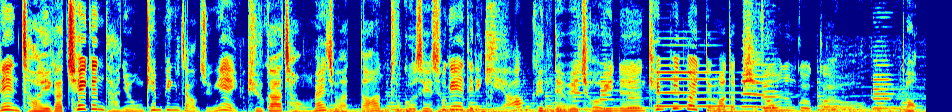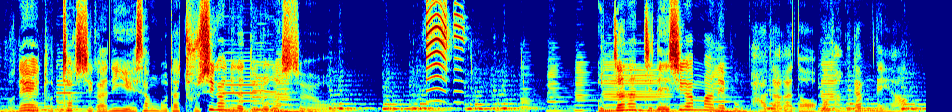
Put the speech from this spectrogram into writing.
오늘은 저희가 최근 다녀온 캠핑장 중에 뷰가 정말 좋았던 두 곳을 소개해 드릴게요. 근데 왜 저희는 캠핑 갈 때마다 비가 오는 걸까요? 덕분에 도착 시간이 예상보다 2시간이나 늘어났어요. 운전한 지 4시간 만에 본 바다가 너무 반갑네요.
